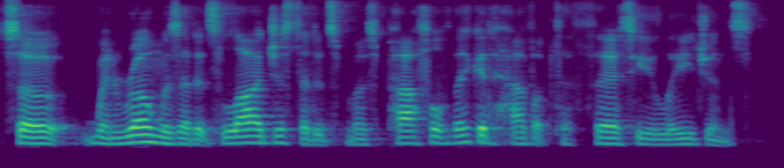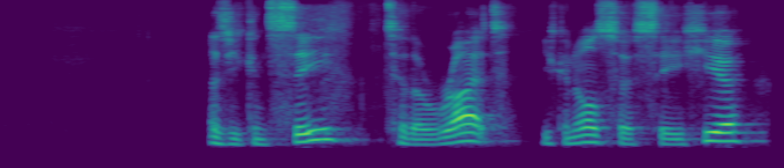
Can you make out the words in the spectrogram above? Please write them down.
So when Rome was at its largest, at its most powerful, they could have up to 30 legions. As you can see to the right, you can also see here,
